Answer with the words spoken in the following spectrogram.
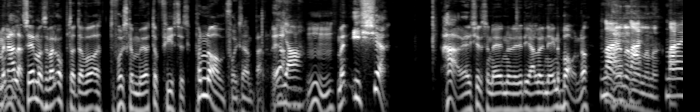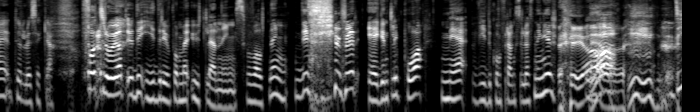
Men ellers er man så veldig opptatt av at folk skal møte opp fysisk. På Nav, for eksempel. Ja. Mm. Men ikke her. er det ikke det er når det gjelder dine egne barn, da. Nei, Nei, nei, nei. nei, nei. Nei, tydeligvis ikke. Folk tror jo at UDI driver på med utlendingsforvaltning. De driver egentlig på med videokonferanseløsninger. ja. De,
